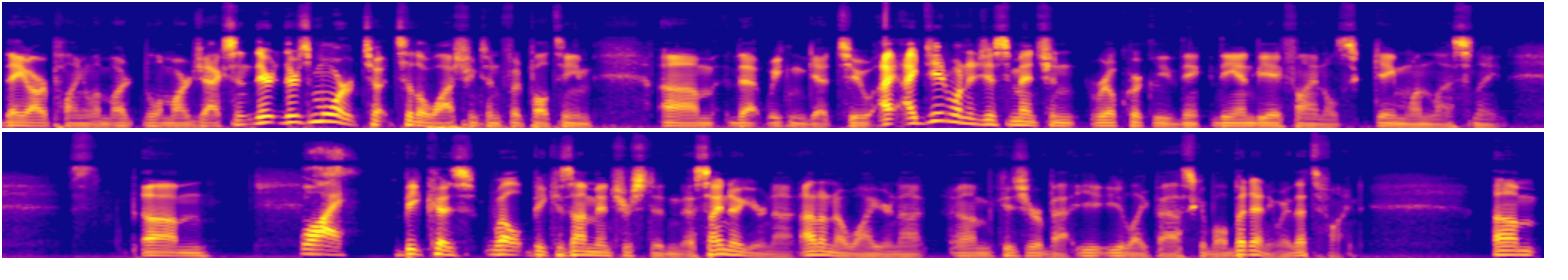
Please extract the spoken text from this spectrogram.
they are playing Lamar, Lamar Jackson. There, there's more to, to the Washington football team um, that we can get to. I, I did want to just mention real quickly the, the NBA Finals game one last night. Um, Why? because well, because I'm interested in this. I know you're not. I don't know why you're not. Um, because you're about you, you like basketball, but anyway, that's fine. Um,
